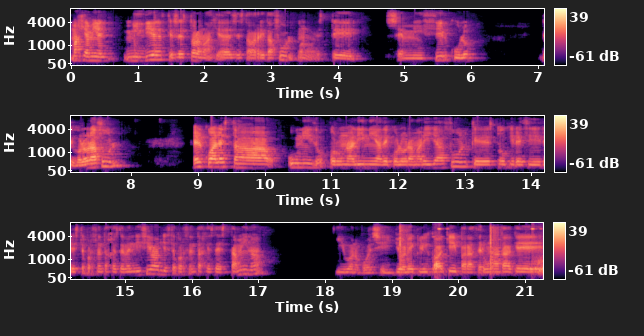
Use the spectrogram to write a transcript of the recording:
Magia 1010, que es esto, la magia es esta barrita azul, bueno, este semicírculo de color azul, el cual está unido por una línea de color amarilla azul, que esto quiere decir este porcentaje es de bendición y este porcentaje es de estamina. Y bueno, pues si yo le clico aquí para hacer un ataque,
